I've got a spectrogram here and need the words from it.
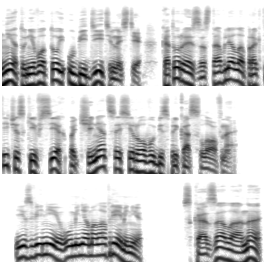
Нет у него той убедительности, которая заставляла практически всех подчиняться Серову беспрекословно. «Извини, у меня мало времени», — сказала она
